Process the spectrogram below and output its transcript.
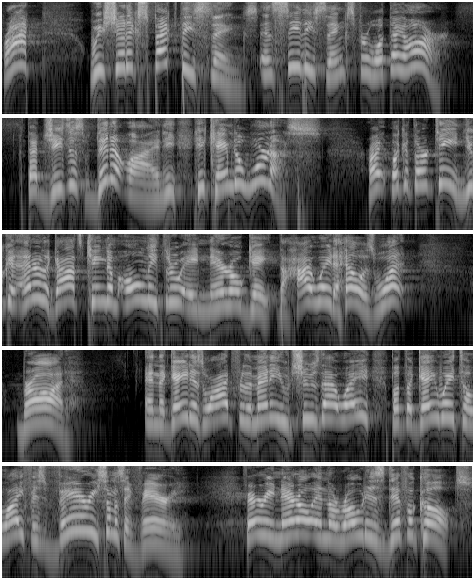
Right? we should expect these things and see these things for what they are. That Jesus didn't lie and he, he came to warn us. Right? Look at 13. You can enter the God's kingdom only through a narrow gate. The highway to hell is what? Broad. And the gate is wide for the many who choose that way, but the gateway to life is very, someone say very, very narrow, and the road is difficult.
